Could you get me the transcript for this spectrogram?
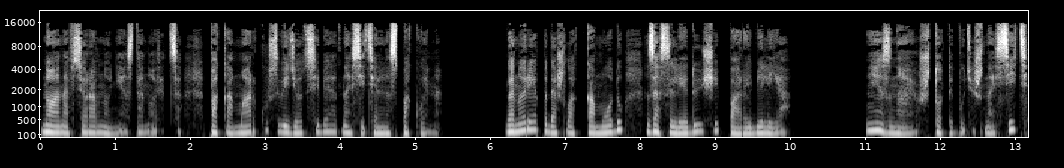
Но она все равно не остановится, пока Маркус ведет себя относительно спокойно. Ганория подошла к комоду за следующей парой белья. «Не знаю, что ты будешь носить,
